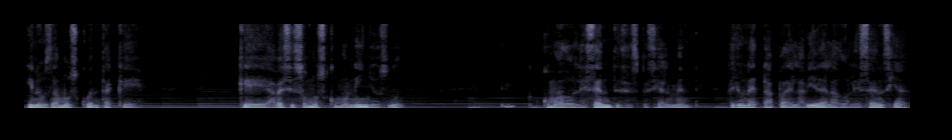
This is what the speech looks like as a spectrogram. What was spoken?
y nos damos cuenta que, que a veces somos como niños, ¿no? Como adolescentes especialmente hay una etapa de la vida de la adolescencia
